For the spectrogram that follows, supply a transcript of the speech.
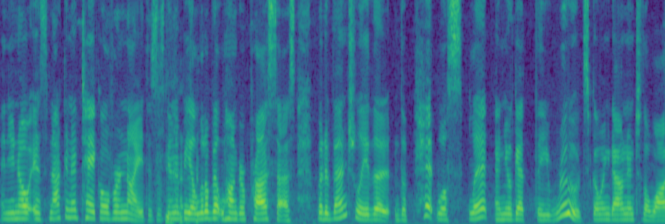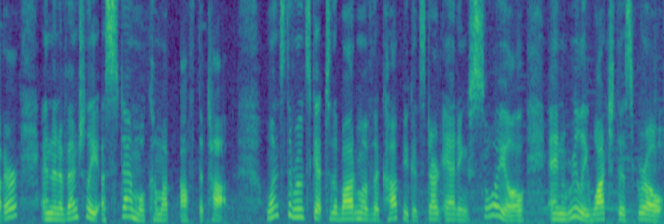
And you know, it's not going to take overnight. This is going to be a little bit longer process, but eventually the, the pit will split and you'll get the roots going down into the water, and then eventually a stem will come up off the top. Once the roots get to the bottom of the cup, you could start adding soil and really watch this grow.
